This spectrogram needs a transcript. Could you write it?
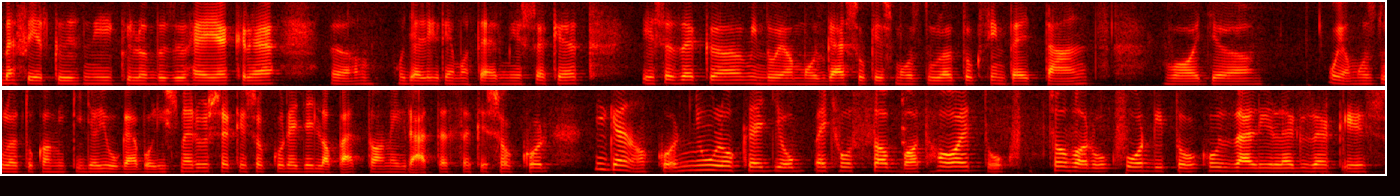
beférkőzni különböző helyekre, hogy elérjem a terméseket, és ezek mind olyan mozgások és mozdulatok, szinte egy tánc, vagy olyan mozdulatok, amik így a jogából ismerősek, és akkor egy-egy lapáttal még ráteszek, és akkor igen, akkor nyúlok egy jobb, egy hosszabbat, hajtok, csavarok, fordítok, hozzálélegzek, és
